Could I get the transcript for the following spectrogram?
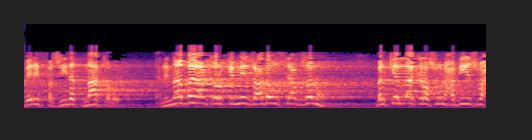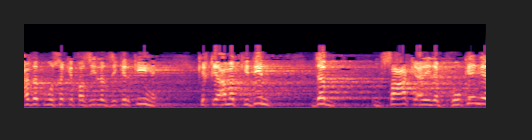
میری فضیلت نہ کرو۔ یعنی نہ بیان کرو کہ میں زیادہ اس سے افضل ہوں، بلکہ اللہ کے رسول حدیث میں حضرت موسا کی فضیلت ذکر کی ہے کہ قیامت کی دن جب ساک یعنی جب پھونکیں گے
